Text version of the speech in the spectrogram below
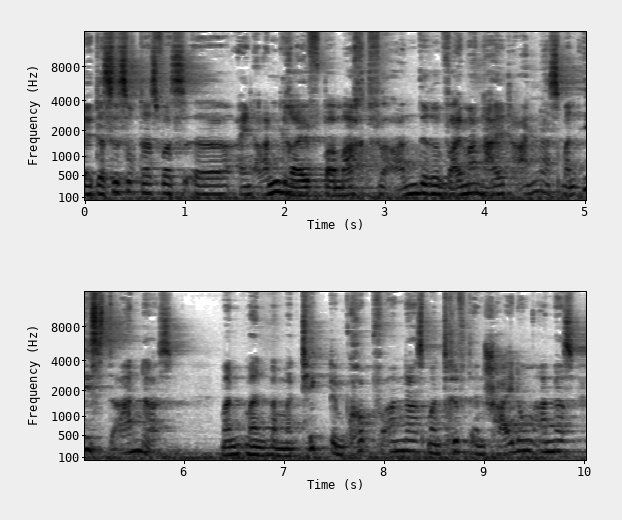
Äh, das ist auch das, was äh, ein angreifbar macht für andere, weil man halt anders, man ist anders. Man, man, man, tickt im Kopf anders, man trifft Entscheidungen anders,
